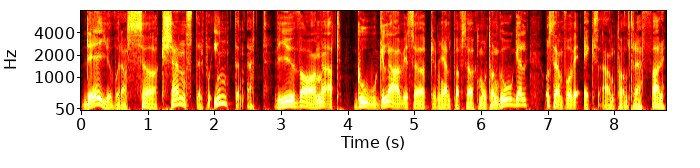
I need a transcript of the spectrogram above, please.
det är ju våra söktjänster på internet. Vi är ju vana att googla, vi söker med hjälp av sökmotorn Google och sen får vi x antal träffar.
